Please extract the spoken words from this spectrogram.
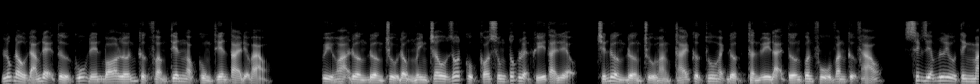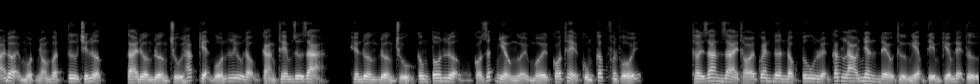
lúc đầu đám đệ tử cũ đến bó lớn cực phẩm tiên ngọc cùng thiên tài địa bảo Quỷ họa đường đường chủ Đồng Minh Châu rốt cục có sung túc luyện khí tài liệu, chiến đường đường chủ Hoàng Thái cực thu hoạch được thần uy đại tướng quân phủ văn cự pháo, xích diễm lưu tinh mã đợi một nhóm vật tư chiến lược, tài đường đường chủ Hắc kiện vốn lưu động càng thêm dư dả, hiện đường đường chủ công tôn lượng có rất nhiều người mới có thể cung cấp phân phối. Thời gian dài thói quen đơn độc tu luyện các lão nhân đều thử nghiệm tìm kiếm đệ tử,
